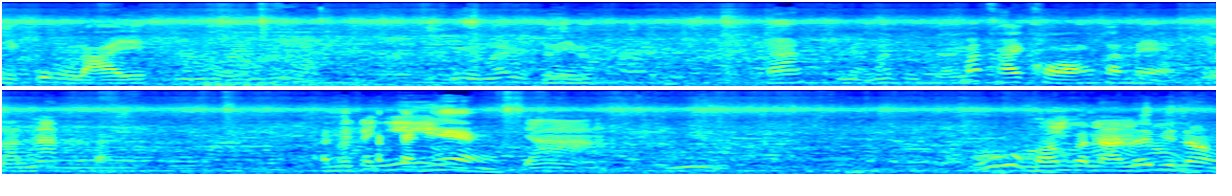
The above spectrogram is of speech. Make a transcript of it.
นี่กุ้งหลายนี่นะมาขายของค่ะแม่ร้านนัดอันนี้ผักกระแย่งจ้าอู้หอมขนาดเลยพี่น้อง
